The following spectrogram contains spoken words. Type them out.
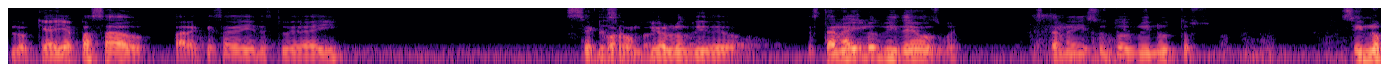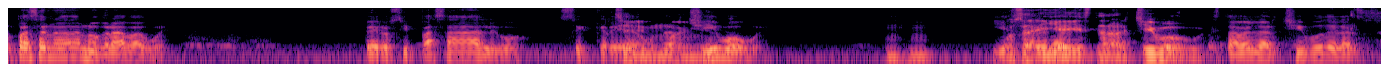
lo que haya pasado para que esa gallina estuviera ahí, se corrompió los videos. Están ahí los videos, güey. Están ahí esos dos minutos. Si no pasa nada, no graba, güey. Pero si pasa algo, se crea un archivo, güey o sea, y ahí está el archivo, güey. Estaba el archivo de las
